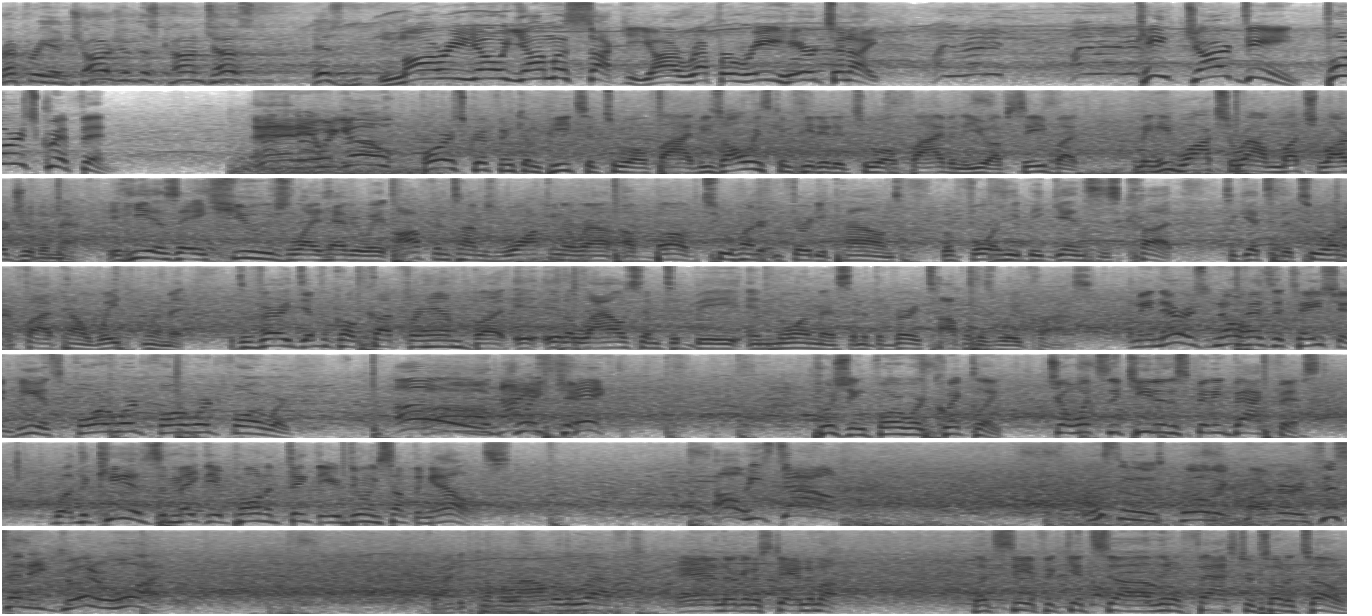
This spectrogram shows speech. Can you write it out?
Referee in charge of this contest is Mario Yamasaki, our referee here tonight. Are you ready? Are you ready? Keith Jardine, Forrest Griffin. And here we go. Forrest Griffin competes at 205. He's always competed at 205 in the UFC, but, I mean, he walks around much larger than that. He is a huge light heavyweight, oftentimes walking around above 230 pounds before he begins his cut to get to the 205-pound weight limit. It's a very difficult cut for him, but it, it allows him to be enormous and at the very top of his weight class. I mean, there is no hesitation. He is forward, forward, forward. Oh, oh great kick. Pushing forward quickly. Joe, what's the key to the spinning back fist? Well, the key is to make the opponent think that you're doing something else. Oh, he's down! Listen to this building, partner. Is this any good or what? Trying to come around to the left. And they're going to stand him up. Let's see if it gets uh, a little faster toe-to-toe.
